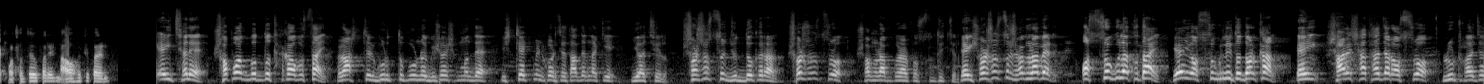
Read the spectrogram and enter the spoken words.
একমত হতেও পারেন, নাও হতে পারেন। এই ছেলে শপথবদ্ধ থাকা অবস্থায় রাষ্ট্রের গুরুত্বপূর্ণ বিষয় সম্বন্ধে স্টেটমেন্ট করেছে, তাদের নাকি ইয়া ছিল। সশস্ত্র যুদ্ধ করার, সশস্ত্র সংগ্রাম করার প্রস্তুতি ছিল। এই সশস্ত্র সংগ্রামের অস্ত্রগুলা কোথায়? এই অস্ত্রগুলি তো দরকার। এই সাড়ে সাত হাজার অস্ত্র লুট হয়েছে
